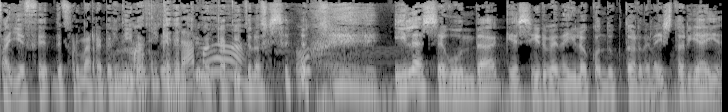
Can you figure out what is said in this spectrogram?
fallece de forma repentina Madre, en el drama. primer capítulo. y la segunda, que sirve de hilo conductor de la historia, y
